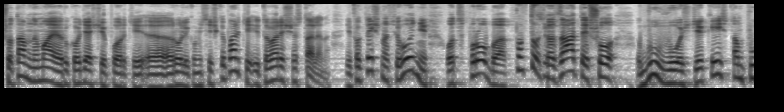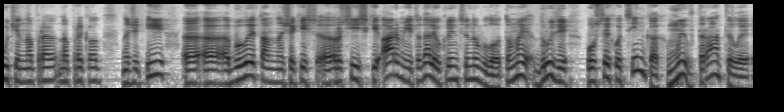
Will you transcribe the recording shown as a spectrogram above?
що там немає руководящої партії, е, ролі комуністичної партії і товариша Сталіна. І фактично сьогодні от спроба Повторюю. сказати, що був вождь якийсь, там Путін, наприклад, значить, і е, е, були там значить, якісь е, російські армії і так далі, українців не було. То ми, друзі, по всіх оцінках ми втратили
